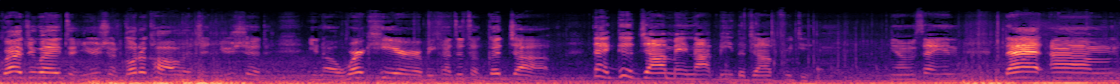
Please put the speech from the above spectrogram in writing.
graduate and you should go to college and you should, you know, work here because it's a good job. That good job may not be the job for you. You know what I'm saying? That um,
